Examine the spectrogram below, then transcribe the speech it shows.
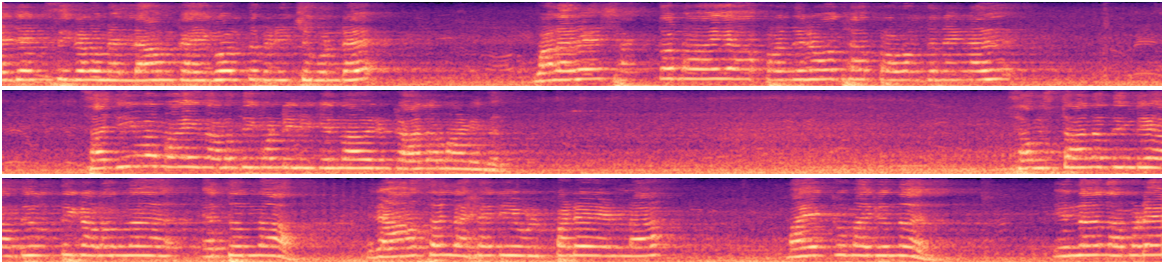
ഏജൻസികളുമെല്ലാം കൈകോർത്ത് പിടിച്ചുകൊണ്ട് വളരെ ശക്തമായ പ്രതിരോധ പ്രവർത്തനങ്ങൾ സജീവമായി നടത്തിക്കൊണ്ടിരിക്കുന്ന ഒരു കാലമാണിത്. സംസ്ഥാനത്തിന്റെ അതിർത്തി കടന്ന് എത്തുന്ന രാസലഹരി ഉൾപ്പെടെയുള്ള മയക്കുമരുന്ന് ഇന്ന് നമ്മുടെ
